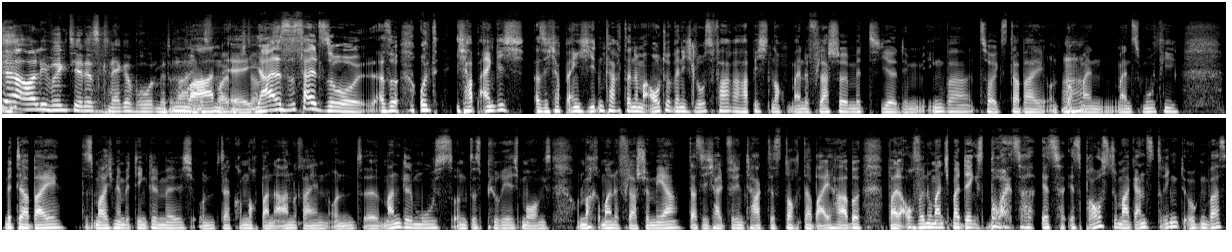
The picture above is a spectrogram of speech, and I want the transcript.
der Olli bringt hier das Knäckebrot mit rein. Mann, ey. Ja, es ist halt so. Also und ich habe eigentlich, also ich habe eigentlich jeden Tag dann im Auto, wenn ich losfahre, habe ich noch meine Flasche mit hier dem Ingwer-Zeugs dabei und mhm. noch mein mein Smoothie mit dabei. Das mache ich mir mit Dinkelmilch und da kommen noch Bananen rein und äh, Mandelmus und das püriere ich morgens und mache immer eine Flasche mehr, dass ich halt für den Tag das doch dabei habe. Weil auch wenn du manchmal denkst, boah, jetzt, jetzt, jetzt brauchst du mal ganz dringend irgendwas,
